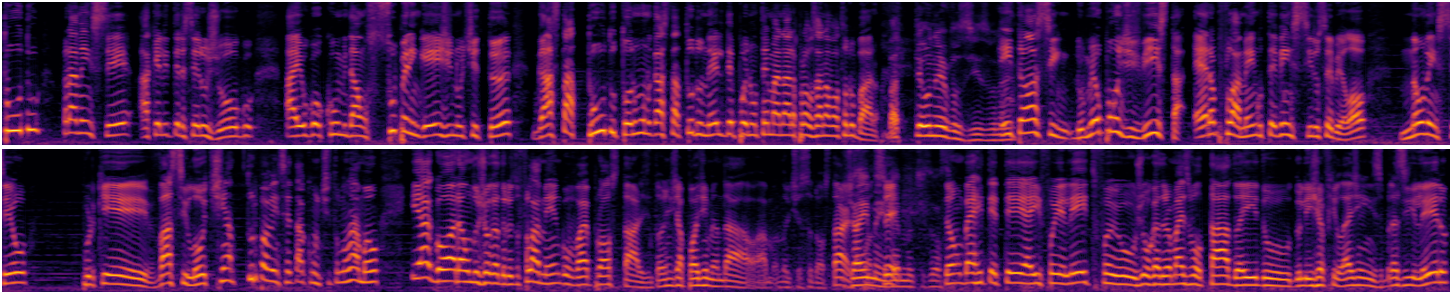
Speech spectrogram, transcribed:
tudo pra vencer aquele terceiro jogo. Aí o Goku me dá um super engage no Titã, gasta tudo, todo mundo gasta tudo nele, depois não tem mais nada pra usar na volta do Baron. Bateu o nervosismo, né? Então, assim, do meu ponto de vista, era pro Flamengo ter vencido o CBLOL. Não venceu, porque vacilou, tinha tudo pra vencer, tá com o título na mão. E agora um dos jogadores do Flamengo vai pro All-Stars. Então a gente já pode emendar a notícia do All-Stars? Já emenda a notícia do Então o BRTT aí foi eleito, foi o jogador mais votado aí do, do League of Legends brasileiro.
